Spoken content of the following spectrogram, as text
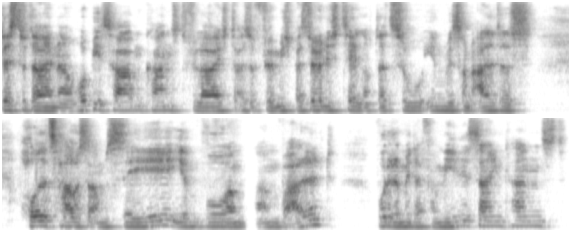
dass du deine Hobbys haben kannst, vielleicht, also für mich persönlich zählt noch dazu irgendwie so ein altes Holzhaus am See, irgendwo am, am Wald, wo du dann mit der Familie sein kannst.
